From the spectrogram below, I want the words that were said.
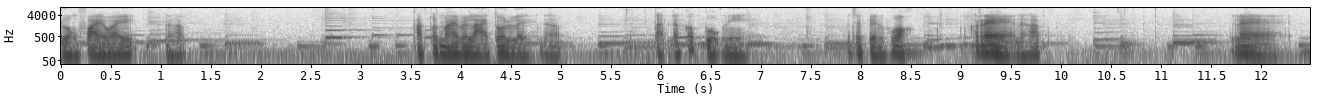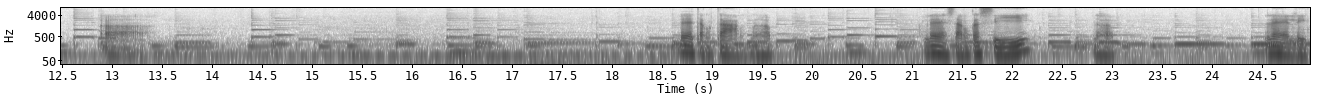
ดวงไฟไว้นะครับ ตัดต้นไม้ไปหลายต้นเลยนะครับ ตัดแล้วก็ปลูกนี่ก็จะเป็นพวกแร่นะครับ แร่เอ่อแร่ต่างๆนะครับ แร่สังกะสีนะครับ แร่เหล็ก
